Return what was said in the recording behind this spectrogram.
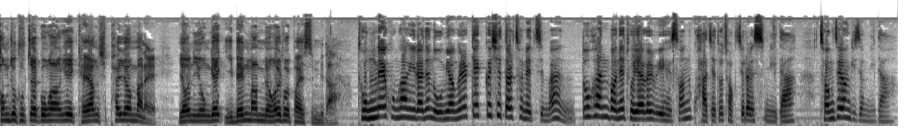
청주국제공항이 개항 18년 만에 연 이용객 200만 명을 돌파했습니다. 동네 공항이라는 오명을 깨끗이 떨쳐냈지만 또 한 번의 도약을 위해선 과제도 적질 않습니다. 정재영 기자입니다.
